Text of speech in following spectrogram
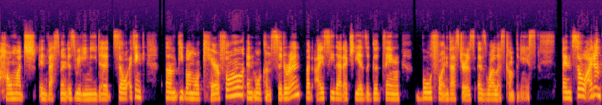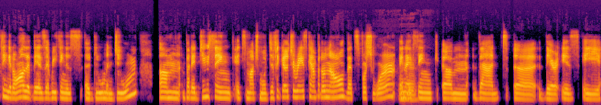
how much investment is really needed so i think um, people are more careful and more considerate but i see that actually as a good thing both for investors as well as companies and so I don't think at all that there's everything is uh, gloom and doom. Um, but I do think it's much more difficult to raise capital now, that's for sure. Mm-hmm. And I mm-hmm. think um, that uh, there is a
